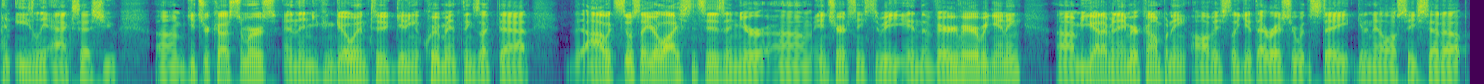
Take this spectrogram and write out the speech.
and easily access you. Um, get your customers, and then you can go into getting equipment and things like that. I would still say your licenses and your um, insurance needs to be in the very, very beginning. Um, you got to have a name of your company. Obviously, get that registered with the state, get an LLC set up.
